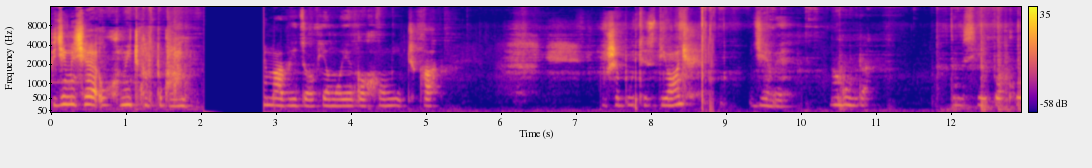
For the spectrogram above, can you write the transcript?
Widzimy się u chomiczka w pokoju. Nie ma widzowie mojego chomiczka. Muszę buty zdjąć. Idziemy na górę. To jest jej pokój.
